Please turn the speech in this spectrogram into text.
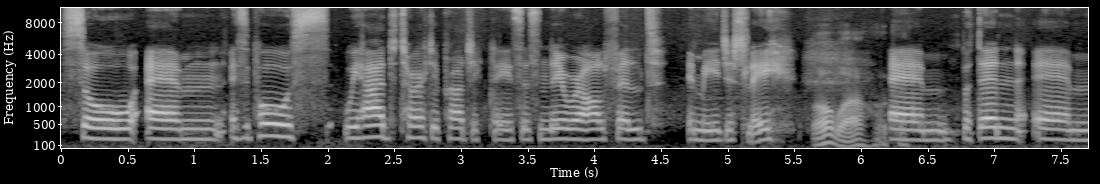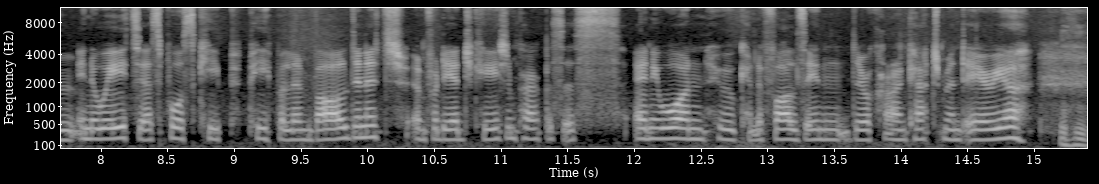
So um, I suppose we had 30 project places, and they were all filled immediately. Oh wow! Okay. Um, but then, um, in a way, to I suppose keep people involved in it, and for the education purposes, anyone who kind of falls in the current catchment area, Mhm.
